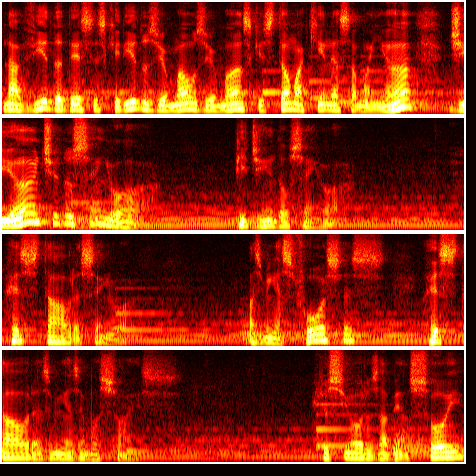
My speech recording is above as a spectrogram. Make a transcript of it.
na vida desses queridos irmãos e irmãs que estão aqui nessa manhã, diante do Senhor, pedindo ao Senhor: restaura, Senhor, as minhas forças, restaura as minhas emoções. Que o Senhor os abençoe,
